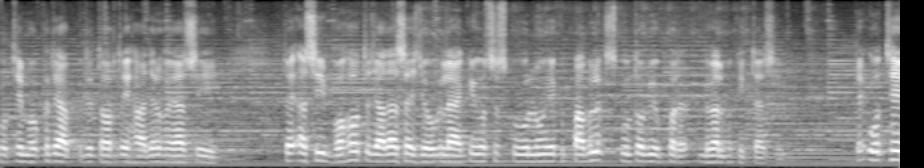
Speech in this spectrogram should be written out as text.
ਉੱਥੇ ਮੁੱਖ ਅਧਿਆਪਕ ਦੇ ਤੌਰ ਤੇ ਹਾਜ਼ਰ ਹੋਇਆ ਸੀ, ਤੇ ਅਸੀਂ ਬਹੁਤ ਜ਼ਿਆਦਾ ਸਹਿਯੋਗ ਲੈ ਕੇ ਉਸ ਸਕੂਲ ਨੂੰ ਇੱਕ ਪਬਲਿਕ ਸਕੂਲ ਤੋਂ ਵੀ ਉੱਪਰ ਡਿਵੈਲਪ ਕੀਤਾ ਸੀ। ਤੇ ਉੱਥੇ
